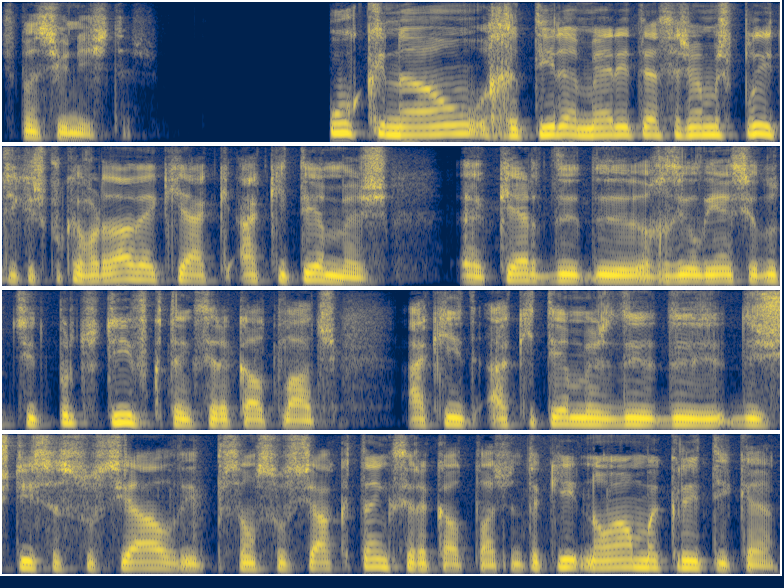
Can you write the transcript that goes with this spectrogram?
expansionistas. O que não retira mérito a essas mesmas políticas, porque a verdade é que há, há aqui temas, uh, quer de, de, resiliência do tecido produtivo, que têm que ser acautelados, há aqui, há aqui temas de, de, de justiça social e de pressão social que têm que ser acautelados. Portanto, aqui não é uma crítica,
